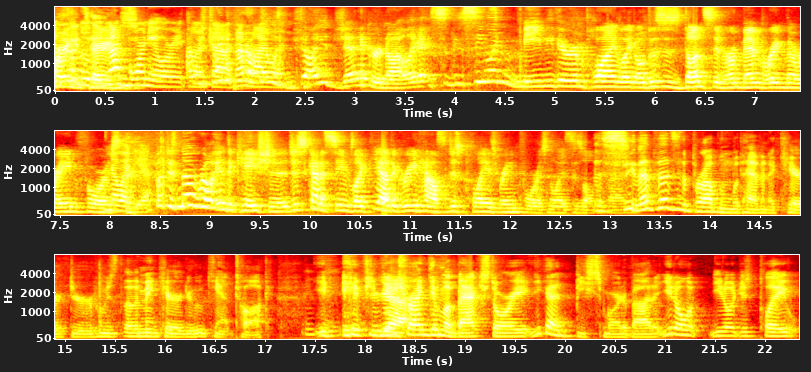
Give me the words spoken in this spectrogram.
Absolutely, not. Borneo or anything I was like trying that. to Not figure an out if that island. was diegetic or not. Like it s- it seemed like maybe they're implying like, oh, this is Dunston remembering the rainforest. No idea. But there's no real indication. It just kind of seems like yeah, the greenhouse just plays rainforest noises all the time. see that that's the problem with having a character who's the main character who can't talk Mm-hmm. if, if you're gonna Yeah. try and give him a backstory, you gotta be smart about it. You don't you don't just play.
